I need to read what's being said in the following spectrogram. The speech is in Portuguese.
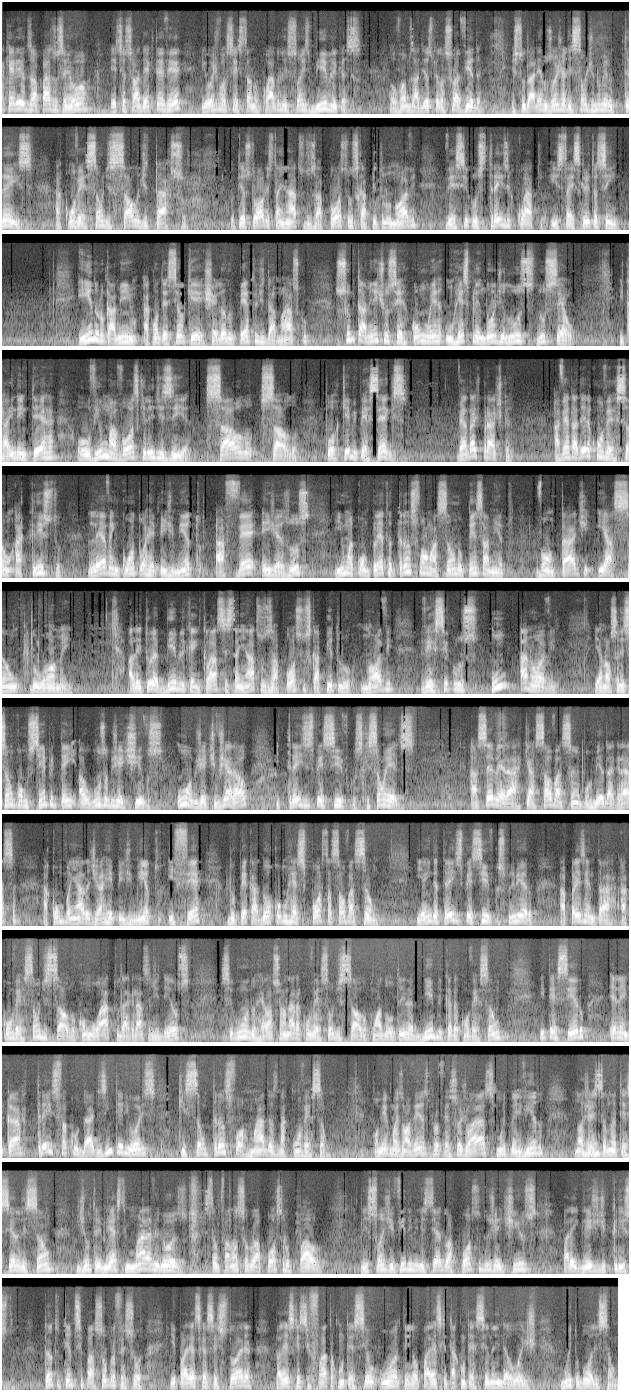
Olá, queridos, a paz do Senhor. Esse é o seu ADEC TV e hoje você está no quadro Lições Bíblicas. Louvamos a Deus pela sua vida. Estudaremos hoje a lição de número 3, a conversão de Saulo de Tarso. O texto áureo está em Atos dos Apóstolos, capítulo 9, versículos 3 e 4, e está escrito assim: E indo no caminho, aconteceu que, chegando perto de Damasco, subitamente o cercou um resplendor de luz do céu. E caindo em terra, ouviu uma voz que lhe dizia: Saulo, Saulo, por que me persegues? Verdade prática. A verdadeira conversão a Cristo leva em conta o arrependimento, a fé em Jesus e uma completa transformação no pensamento, vontade e ação do homem. A leitura bíblica em classe está em Atos dos Apóstolos, capítulo 9, versículos 1 a 9. E a nossa lição, como sempre, tem alguns objetivos. Um objetivo geral e três específicos, que são eles. Asseverar que a salvação é por meio da graça, acompanhada de arrependimento e fé do pecador como resposta à salvação. E ainda três específicos. Primeiro, apresentar a conversão de Saulo como ato da graça de Deus. Segundo, relacionar a conversão de Saulo com a doutrina bíblica da conversão. E terceiro, elencar três faculdades interiores que são transformadas na conversão. Comigo mais uma vez, professor Joás, muito bem-vindo. Nós já estamos na terceira lição de um trimestre maravilhoso. Estamos falando sobre o apóstolo Paulo, lições de vida e ministério do apóstolo dos gentios para a igreja de Cristo. Tanto tempo se passou, professor, e parece que essa história, parece que esse fato aconteceu ontem, ou parece que está acontecendo ainda hoje. Muito boa lição.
